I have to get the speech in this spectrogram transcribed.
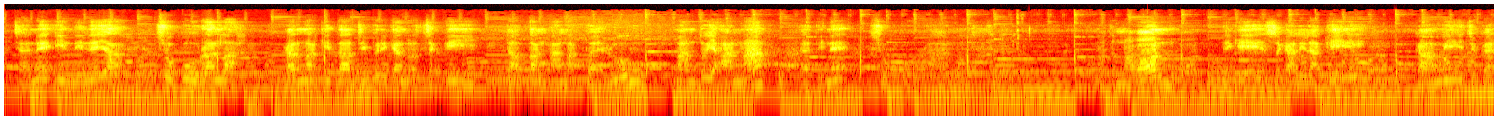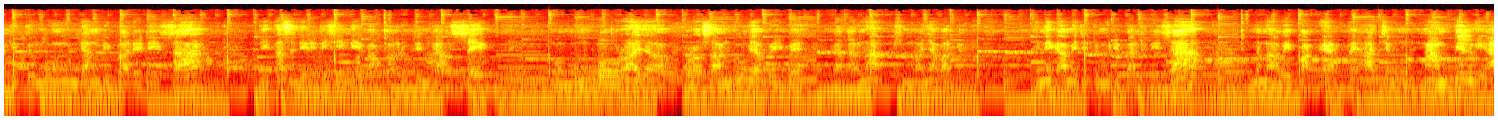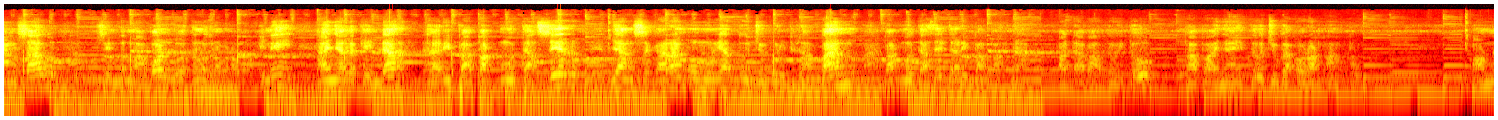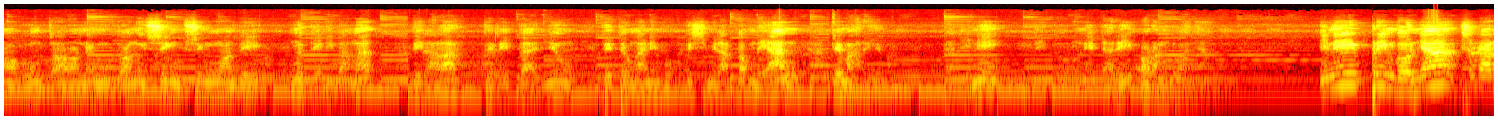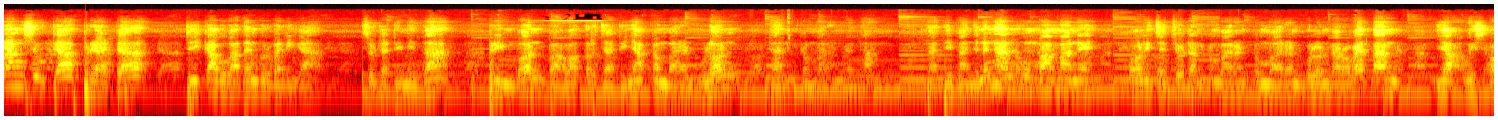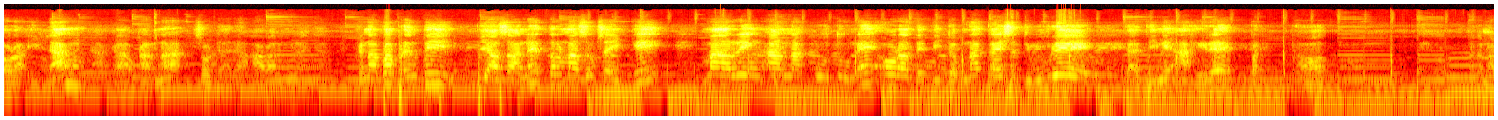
jane intinya ya syukuran lah karena kita diberikan rezeki datang anak baru mantu ya anak jadi syukuran. Mawon Niki sekali lagi kami juga ditunggu undang di balai desa. Kita sendiri di sini Pak Barudin Kasik ora ya ora sanggup ya priwe. Ya karena semuanya warga kita. Ini kami ditunggu di balai desa menawi Pak RT ajeng ngampil di angsal sinten mawon boten napa ini hanya legenda dari Bapak Mudasir yang sekarang umurnya 78 Pak Mudasir dari bapaknya. Pada waktu itu bapaknya itu juga orang ampuh. Ana wong carane mutangi sing sing nganti medeni banget dilalah dari banyu didongani bismillah tok lian kemari jadi ini dituruni dari orang tuanya. Ini primbonnya sekarang sudah berada di Kabupaten Purbalingga. Sudah diminta primbon bahwa terjadinya kembaran ulon dan kembaran wetan. Jadi panjenengan umpamane poli jejo dan kembaran-kembaran kulon karo wetan ya wis ora hilang karena saudara awal mulanya. Kenapa berhenti biasane termasuk saiki maring anak putune ora ditindokna kae sedulure. Dadine akhire pedhot.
